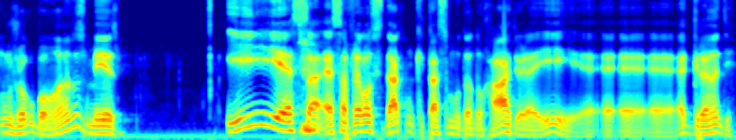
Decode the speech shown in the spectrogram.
um jogo bom, anos mesmo. E essa, essa velocidade com que está se mudando o hardware aí é, é, é, é grande.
